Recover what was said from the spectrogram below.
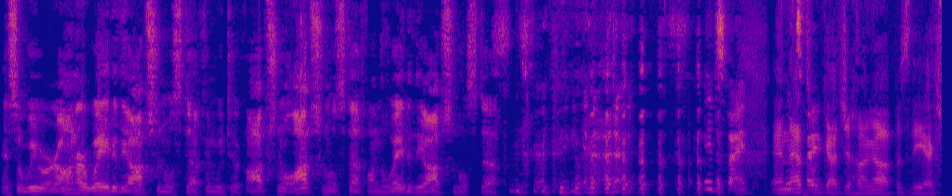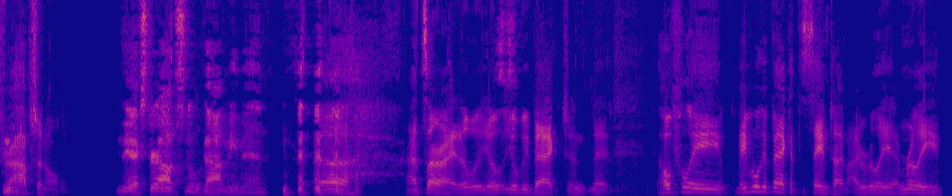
And so we were on our way to the optional stuff and we took optional optional stuff on the way to the optional stuff. Yeah. It's fine. And That's that's what got you hung up is the extra optional. the extra optional got me, man. uh, that's all right. It'll, you'll you'll be back. And uh, hopefully, maybe we'll get back at the same time. I really, I'm really,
